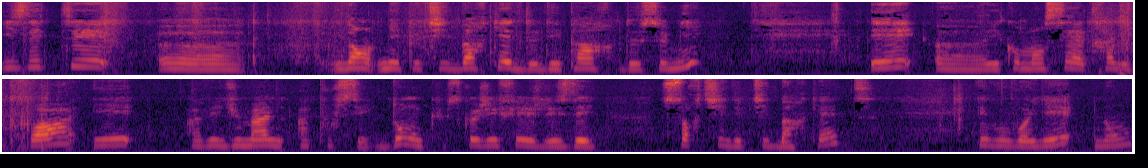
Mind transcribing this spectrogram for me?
ils étaient euh, dans mes petites barquettes de départ de semis et euh, ils commençaient à être à l'étroit et avaient du mal à pousser. Donc ce que j'ai fait, je les ai sortis des petites barquettes et vous voyez donc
